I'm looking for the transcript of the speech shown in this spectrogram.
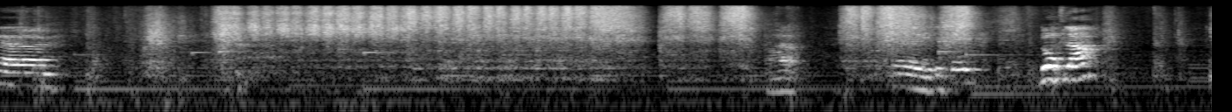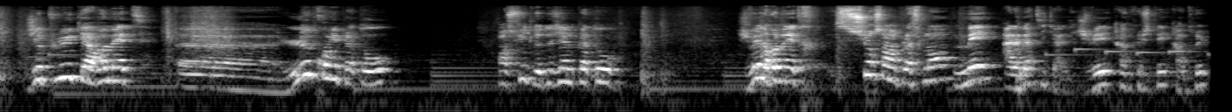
Euh, voilà. Donc là, j'ai plus qu'à remettre euh, le premier plateau. Ensuite, le deuxième plateau, je vais le remettre sur son emplacement, mais à la verticale. Je vais incruster un truc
